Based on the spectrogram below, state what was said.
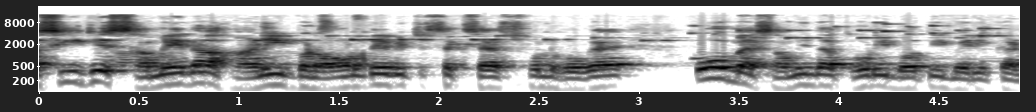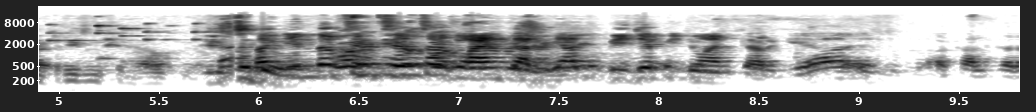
ਅਸੀਂ ਜੇ ਸਮੇਂ ਦਾ ਹਾਣੀ ਬਣਾਉਣ ਦੇ ਵਿੱਚ ਸਕਸੈਸਫੁਲ ਹੋ ਗਏ ਉਹ ਮੈਂ ਸਮਝਦਾ ਥੋੜੀ ਬਹੁਤੀ ਮੇਰੀ ਕੰਟਰੀਬਿਊਸ਼ਨ ਹੋਊਗੀ ਰਜਿੰਦਰ ਸਿੰਘ ਸਿਰਸਾ ਜੁਆਇਨ ਕਰ ਗਿਆ ਬੀਜੇਪੀ ਜੁਆਇਨ ਕਰ ਗਿਆ ਇਸ ਅਕਾਲੀ ਦਲ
